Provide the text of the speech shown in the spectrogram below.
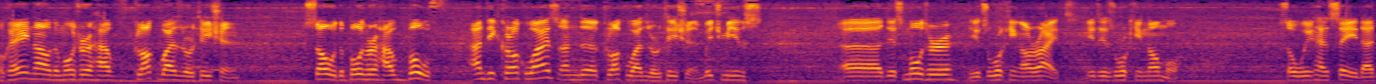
Okay, now the motor have clockwise rotation. So the motor have both anti-clockwise and clockwise rotation, which means uh, this motor is working alright. It is working normal. So we can say that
